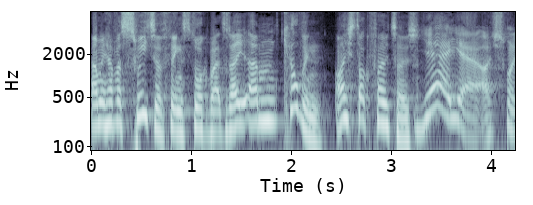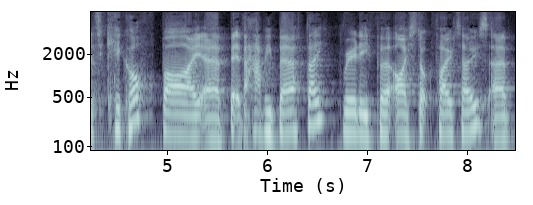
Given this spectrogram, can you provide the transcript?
And we have a suite of things to talk about today. Um, Kelvin, iStock Photos. Yeah, yeah. I just wanted to kick off by a bit of a happy birthday, really, for iStock Photos. Uh,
